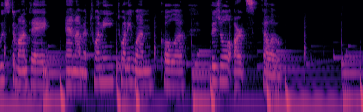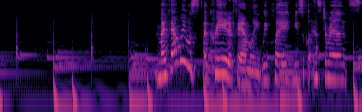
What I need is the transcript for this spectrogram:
Bustamante, and I'm a 2021 COLA Visual Arts Fellow. My family was a creative family. We played musical instruments.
